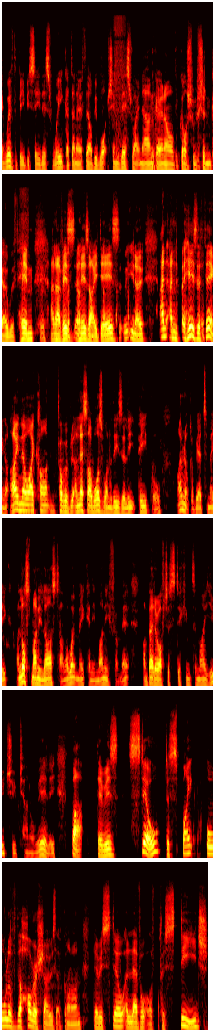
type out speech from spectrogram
with the BBC this week. I don't know if they'll be watching this right now and going, "Oh gosh, we shouldn't go with him," and have his and his ideas, you know. And and but here's the thing: I know I can't probably unless I was one of these elite people. I'm not going to be able to make. I lost money last time. I won't make any money from it. I'm better off just sticking to my YouTube channel, really. But there is still, despite all of the horror shows that have gone on, there is still a level of prestige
